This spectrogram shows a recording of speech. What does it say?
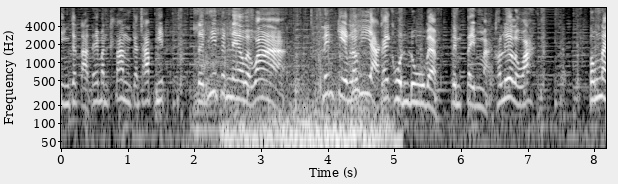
ริง ๆ จะตัดให้มันสั้นกระชับมิดแต่พี่เป็นแนวแบบว่า เล่นเกมแล้วพี่อยากให้คนดูแบบเต็มๆอะเขาเรียกอะไรวะ ตรงไหน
